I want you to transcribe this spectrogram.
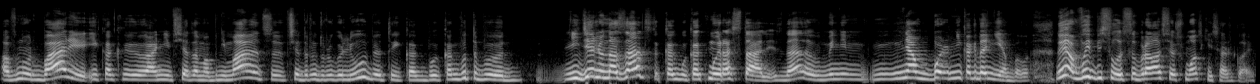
а, в Нурбаре, и как э, они все там обнимаются, все друг друга любят, и как бы как будто бы неделю назад, как бы как мы расстались, да, меня, меня никогда не было. Но я выбесилась, собрала все шмотки и сожгла их.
